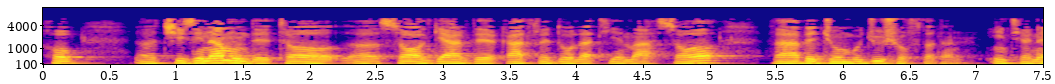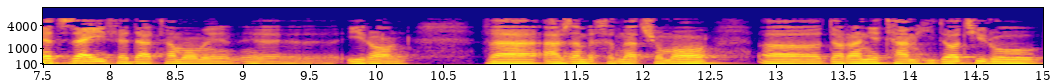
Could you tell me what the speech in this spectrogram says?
خب چیزی نمونده تا سالگرد قتل دولتی محسا. و به جنب و جوش افتادن. اینترنت ضعیفه در تمام ایران و ارزم به خدمت شما دارن یه تمهیداتی رو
